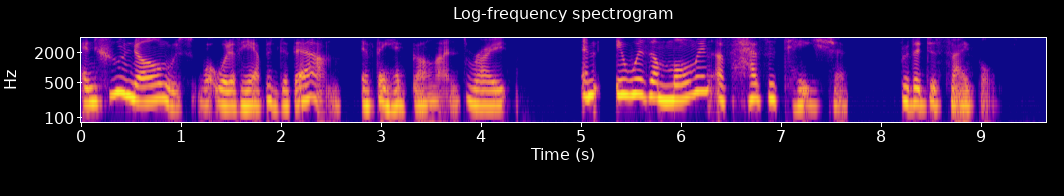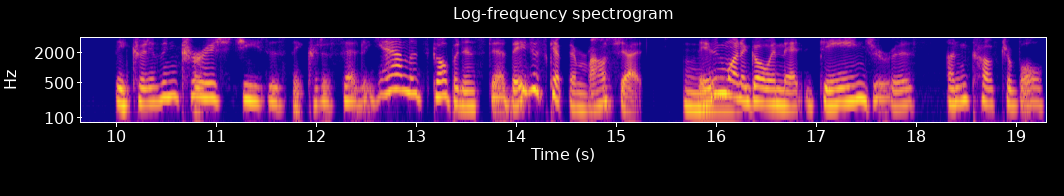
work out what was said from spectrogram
And who knows what would have happened to them if they had gone. Right. And it was a moment of hesitation for the disciples. They could have encouraged Jesus. They could have said, Yeah, let's go. But instead, they just kept their mouth shut. Mm. They didn't mm. want to go in that dangerous, uncomfortable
